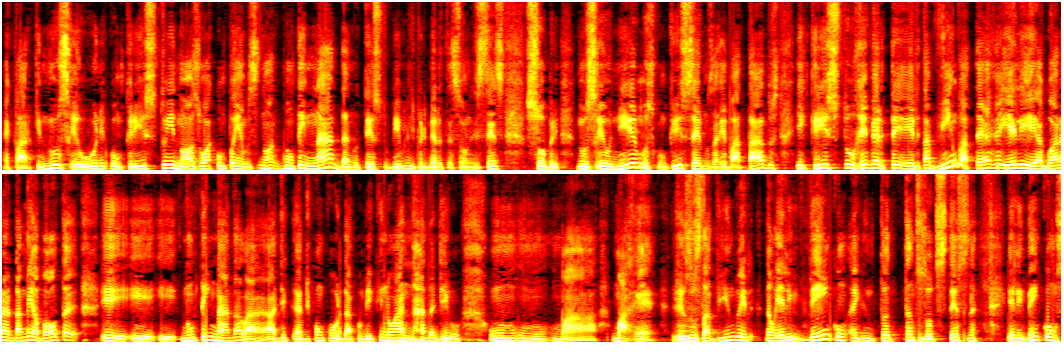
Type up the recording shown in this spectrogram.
É claro que nos reúne com Cristo e nós o acompanhamos. Não, não tem nada no texto bíblico de 1 Tessalonicenses sobre nos reunirmos com Cristo, sermos arrebatados e Cristo reverter. Ele está vindo à terra e ele agora dá meia volta e, e, e não tem nada lá. Há de, há de, concordar comigo que não há nada de um, um, uma, uma ré. Jesus está vindo, ele, não, ele vem com, em tantos outros textos, né? Ele vem com os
